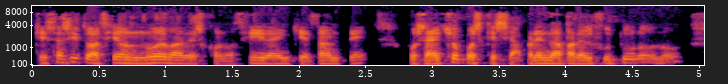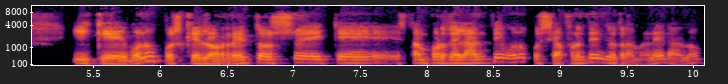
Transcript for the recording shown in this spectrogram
que esa situación nueva, desconocida, inquietante, pues ha hecho pues que se aprenda para el futuro, ¿no? Y que bueno, pues que los retos eh, que están por delante, bueno, pues se afronten de otra manera, ¿no?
